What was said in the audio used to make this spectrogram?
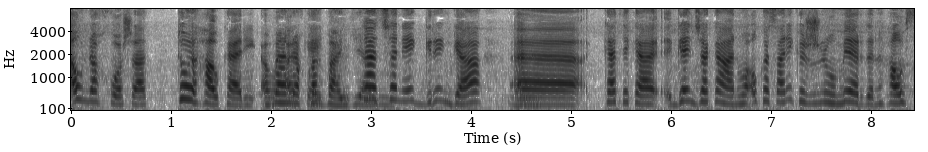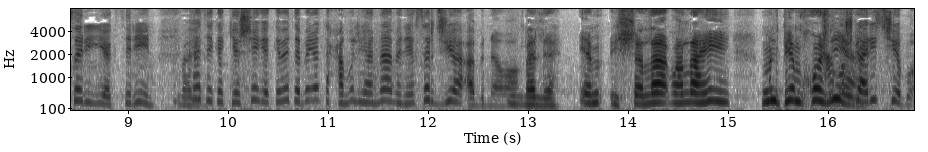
ئەو نەخۆشە تۆ هاوکاری ئەوە تا چەندێک گرنگە کاتێکە گەنجەکان و ئەو کەسانی کە ژن و مێردن هاوسری یەکترین کاتێکە کێشێکەکەوێتە بێنە تحملیان نامێن یەکسەر جیا ئەبنەوە بەێ ئێم ئیشەلا وەڵی من پێم خۆش نیشگاری چیە بۆ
